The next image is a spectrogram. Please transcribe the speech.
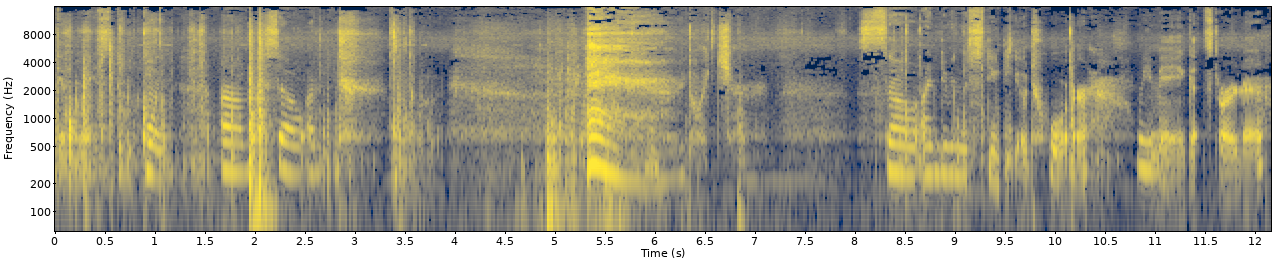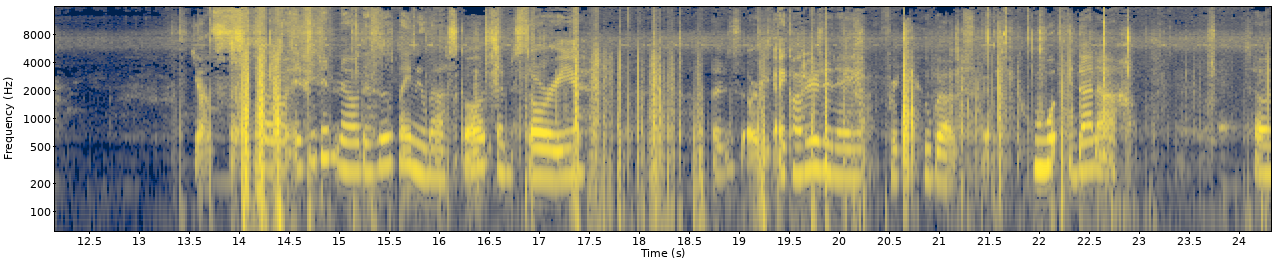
get away, stupid coin. Um, so I'm torture. So I'm doing the studio tour. We may get started. Yes. So if you didn't know, this is my new mascot. I'm sorry. I'm sorry. I got her today for two bucks. Two dada. So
